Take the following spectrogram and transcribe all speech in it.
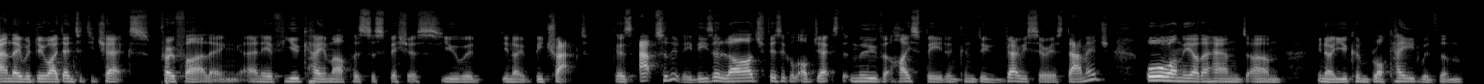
and they would do identity checks, profiling, and if you came up as suspicious, you would, you know, be tracked. Because absolutely, these are large physical objects that move at high speed and can do very serious damage. Or on the other hand, um, you know, you can blockade with them.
